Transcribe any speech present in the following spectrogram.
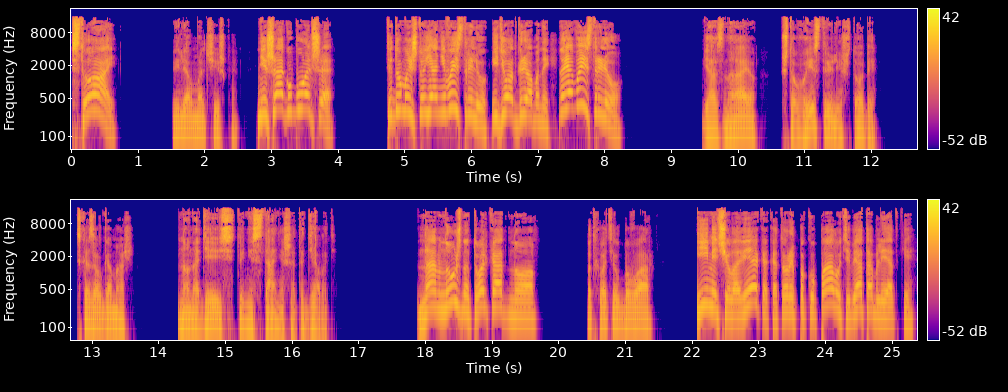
«Стой!» — велел мальчишка. «Ни шагу больше! Ты думаешь, что я не выстрелю, идиот гребаный, но я выстрелю!» «Я знаю, что выстрелишь, Тоби», — сказал Гамаш. «Но, надеюсь, ты не станешь это делать». «Нам нужно только одно», — подхватил Бувар. Имя человека, который покупал у тебя таблетки.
